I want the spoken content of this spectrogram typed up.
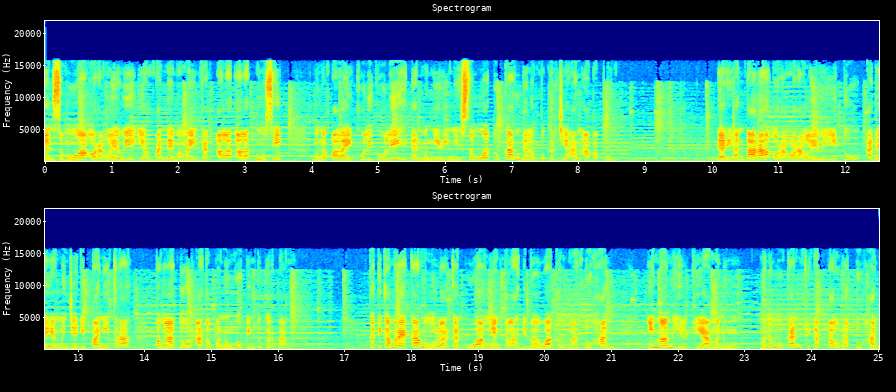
Dan semua orang Lewi yang pandai memainkan alat-alat musik, mengepalai kuli-kuli dan mengiringi semua tukang dalam pekerjaan apa pun. Dari antara orang-orang Lewi itu ada yang menjadi panitra, pengatur atau penunggu pintu gerbang. Ketika mereka mengeluarkan uang yang telah dibawa ke rumah Tuhan, Imam Hilkia menemukan kitab Taurat Tuhan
